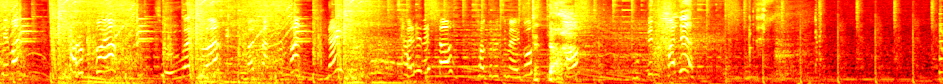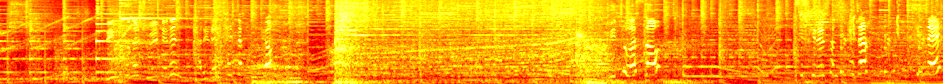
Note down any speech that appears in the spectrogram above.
세 번. 바로 그거야. 좋아, 좋아. 마지막 한 번. 나이스. 잘 해냈어. 서두르지 말고. 됐다. 더. 복근 가드. 링손을 조일 때는 다리를 살짝 굽혀. 우리 좋았어. 스킬을 선택하자. 힘내.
